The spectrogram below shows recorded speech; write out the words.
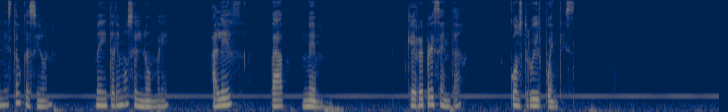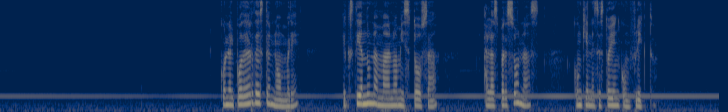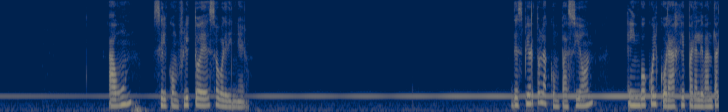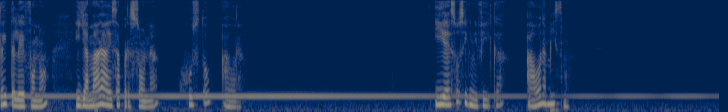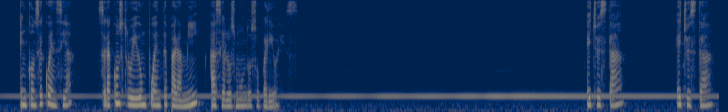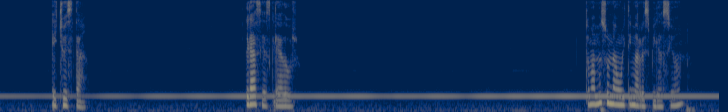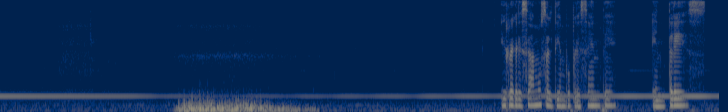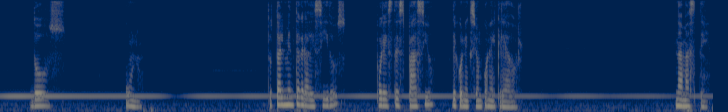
En esta ocasión meditaremos el nombre Aleph Bab Mem, que representa construir puentes. Con el poder de este nombre, extiendo una mano amistosa a las personas con quienes estoy en conflicto. Aún si el conflicto es sobre dinero. Despierto la compasión e invoco el coraje para levantar el teléfono y llamar a esa persona justo ahora. Y eso significa ahora mismo. En consecuencia, será construido un puente para mí hacia los mundos superiores. Hecho está, hecho está, hecho está. Gracias, Creador. Tomamos una última respiración. Y regresamos al tiempo presente en 3, 2, 1. Totalmente agradecidos por este espacio de conexión con el Creador. Namaste.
